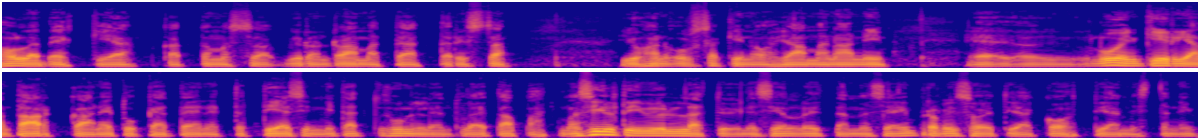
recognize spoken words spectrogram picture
Hollebeckia katsomassa Viron draamateatterissa – Juhan Ulsakin ohjaamana, niin eh, luin kirjan tarkkaan etukäteen, että tiesin, mitä suunnilleen tulee tapahtumaan. Silti yllätyin ja siellä oli tämmöisiä improvisoituja kohtia, mistä niin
